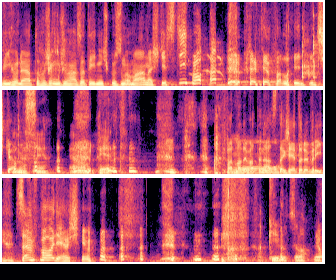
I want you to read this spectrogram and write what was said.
výhoda toho, že můžu házet jedničku znova, naštěstí, protože mě padla jednička Jasně, já mám pět. a padla 19, takže je to dobrý. Jsem v pohodě, hoším. Taky docela, jo.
